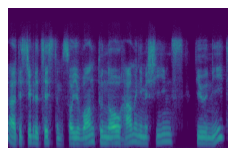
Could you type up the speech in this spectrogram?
uh, distributed systems. So you want to know how many machines do you need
